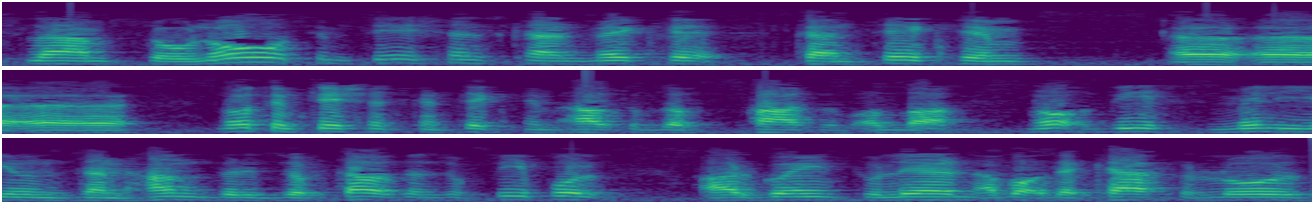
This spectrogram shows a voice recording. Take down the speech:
Islam, so no temptations can make can take him. no temptations can take him out of the path of Allah. Not these millions and hundreds of thousands of people are going to learn about the kafir laws,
